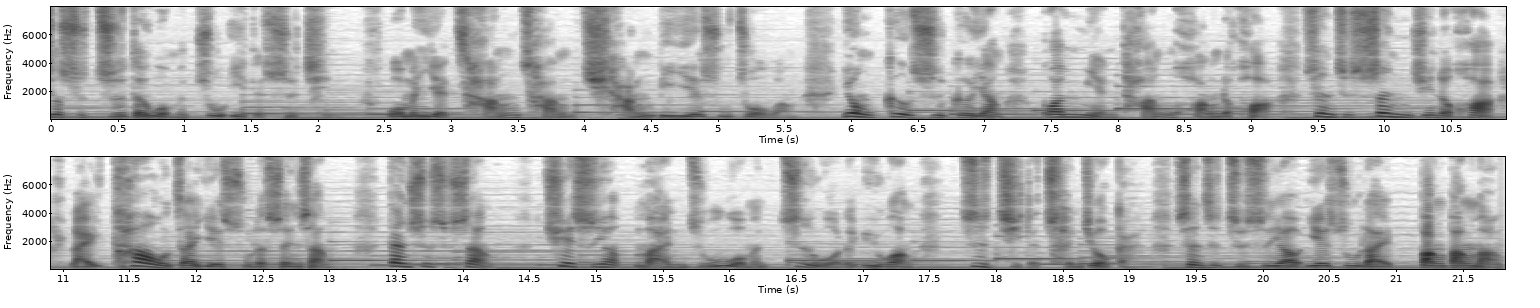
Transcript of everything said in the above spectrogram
这是值得我们注意的事情。我们也常常强逼耶稣做王，用各式各样冠冕堂皇的话，甚至圣经的话来套在耶稣的身上，但事实上却是要满足我们自我的欲望、自己的成就感，甚至只是要耶稣来帮帮忙。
